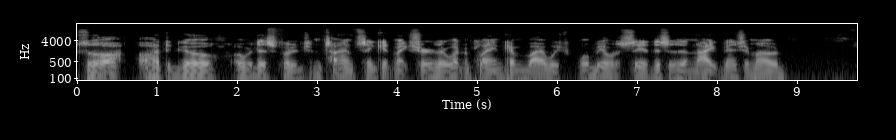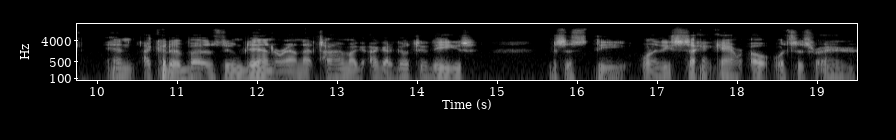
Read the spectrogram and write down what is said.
So I'll have to go over this footage and time sync it, make sure there wasn't a plane coming by. Which We will be able to see it. This is in night vision mode. And I could have uh, zoomed in around that time. I, I got to go through these. This is the one of these second camera. Oh, what's this right here?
